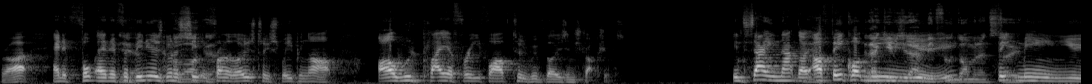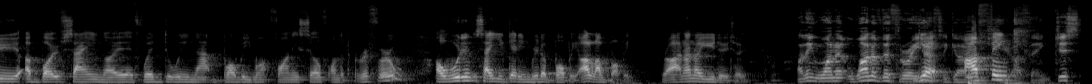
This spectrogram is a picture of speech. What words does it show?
right? And if and if Yeah, Fabinho's going to sit like in it. front of those two sweeping up, I would play a 3-5-2 with those instructions. In saying that, though, I think what And me and you you, think too. me and you are both saying though, if we're doing that, Bobby might find himself on the peripheral. I wouldn't say you're getting rid of Bobby. I love Bobby, right? And I know you do too. I think one of, one of the three Yeah, has to go. I this year, think- I think just.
